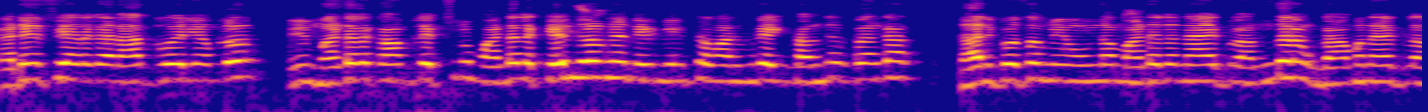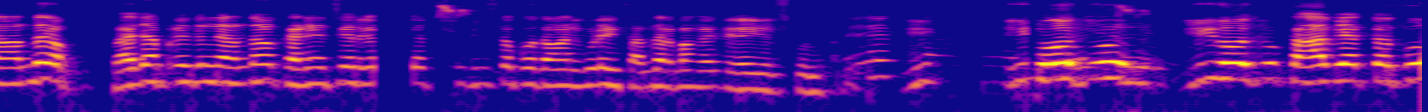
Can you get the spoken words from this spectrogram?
కడేసీఆర్ గారి ఆధ్వర్యంలో ఈ మండల కాంప్లెక్స్ను మండల కేంద్రంలో నిర్మిస్తామని కూడా ఈ సందర్భంగా దానికోసం మేము ఉన్న మండల నాయకులు అందరం గ్రామ నాయకులు అందరం ప్రజాప్రతినిధులు అందరం కడేసిఆర్ గారు తీసుకుపోతామని కూడా ఈ సందర్భంగా తెలియజేసుకుంటాం ఈ- రోజు ఈ రోజు కావ్యక్కకు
